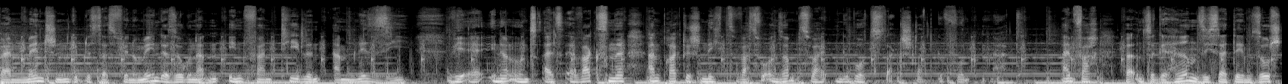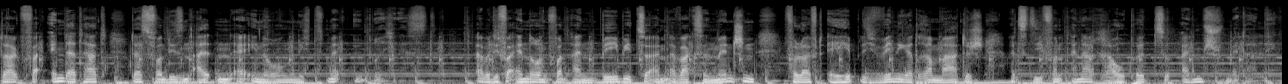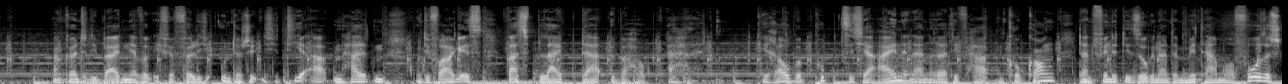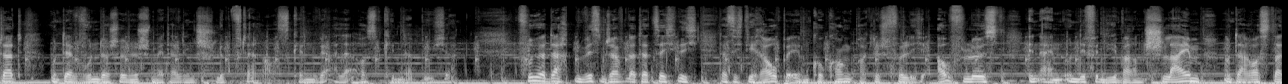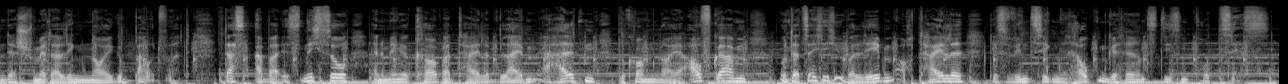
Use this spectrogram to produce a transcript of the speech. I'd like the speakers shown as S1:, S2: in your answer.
S1: Beim Menschen gibt es das Phänomen der sogenannten infantilen Amnesie. Wir erinnern uns als Erwachsene an praktisch nichts, was vor unserem zweiten Geburtstag stattgefunden hat. Einfach weil unser Gehirn sich seitdem so stark verändert hat, dass von diesen alten Erinnerungen nichts mehr übrig ist. Aber die Veränderung von einem Baby zu einem erwachsenen Menschen verläuft erheblich weniger dramatisch als die von einer Raupe zu einem Schmetterling. Man könnte die beiden ja wirklich für völlig unterschiedliche Tierarten halten und die Frage ist, was bleibt da überhaupt erhalten? Die Raupe puppt sich ja ein in einen relativ harten Kokon, dann findet die sogenannte Metamorphose statt und der wunderschöne Schmetterling schlüpft heraus. Kennen wir alle aus Kinderbüchern. Früher dachten Wissenschaftler tatsächlich, dass sich die Raupe im Kokon praktisch völlig auflöst in einen undefinierbaren Schleim und daraus dann der Schmetterling neu gebaut wird. Das aber ist nicht so. Eine Menge Körperteile bleiben erhalten, bekommen neue Aufgaben und tatsächlich überleben auch Teile des winzigen Raupengehirns diesen Prozess.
